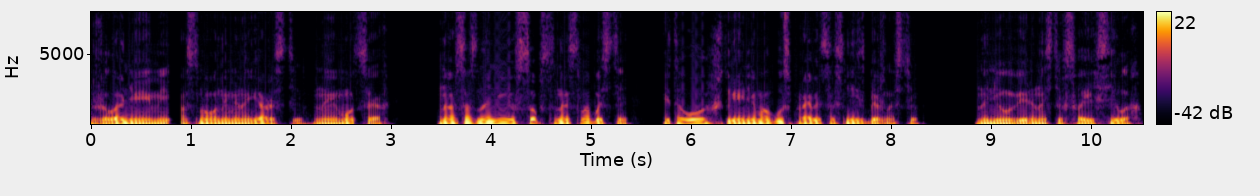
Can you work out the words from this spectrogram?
Желаниями, основанными на ярости, на эмоциях, на осознании собственной слабости и того, что я не могу справиться с неизбежностью, на неуверенности в своих силах.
